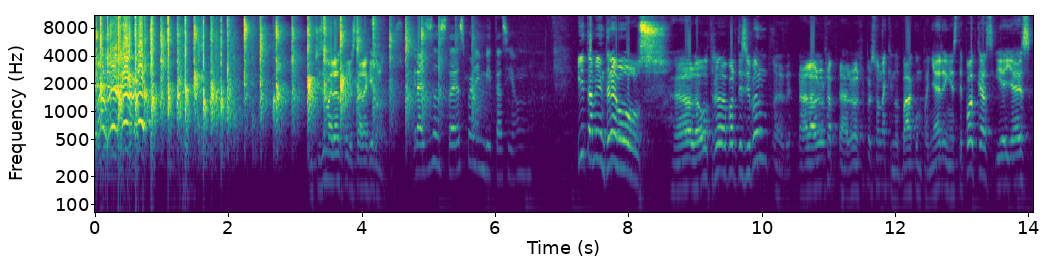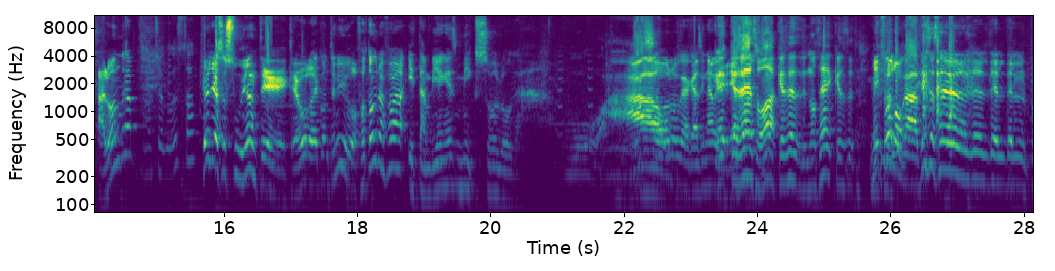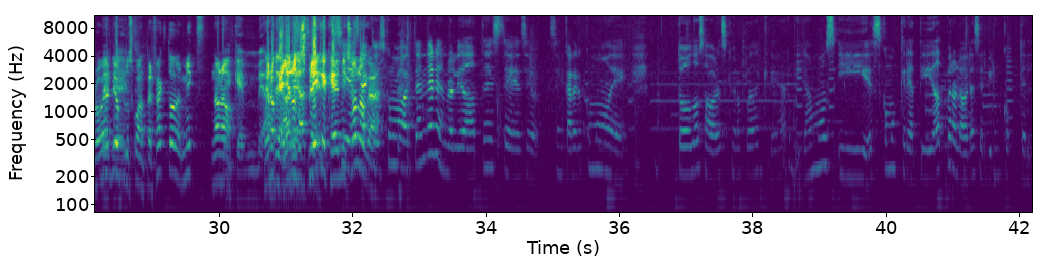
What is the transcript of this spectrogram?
Muchísimas gracias por estar aquí con nosotros. Gracias a ustedes por la invitación. Y también tenemos a la otra participante, a la otra, a la otra persona que nos va a acompañar en este podcast y ella es Alondra. Mucho gusto. Ella es estudiante, creadora de contenido, fotógrafa y también es mixóloga. Wow. Mixóloga, casi una ¿Qué, es eso? Ah, ¿Qué es eso? No sé, ¿qué es Mixóloga, dícese del, del, del, del proverbio plus cuando perfecto, el mix. No, no. Que bueno, hace- que ella nos explique qué es Sí, mixóloga. exacto, es como bartender, en realidad este, se, se encarga como de todos los sabores que uno pueda crear, digamos, y es como creatividad, pero a la hora de servir un cóctel.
